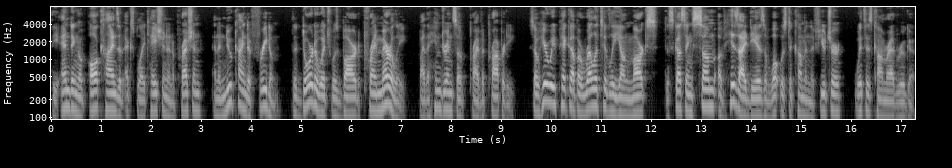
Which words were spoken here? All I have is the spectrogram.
the ending of all kinds of exploitation and oppression, and a new kind of freedom, the door to which was barred primarily by the hindrance of private property. So here we pick up a relatively young Marx discussing some of his ideas of what was to come in the future with his comrade Ruge.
